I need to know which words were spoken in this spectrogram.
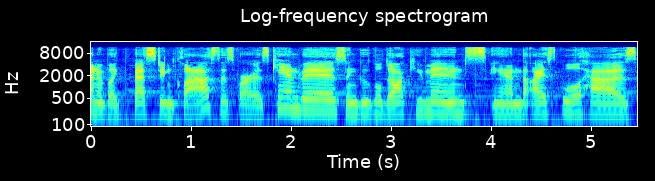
kind of like best in class as far as Canvas and Google Documents. And the iSchool has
